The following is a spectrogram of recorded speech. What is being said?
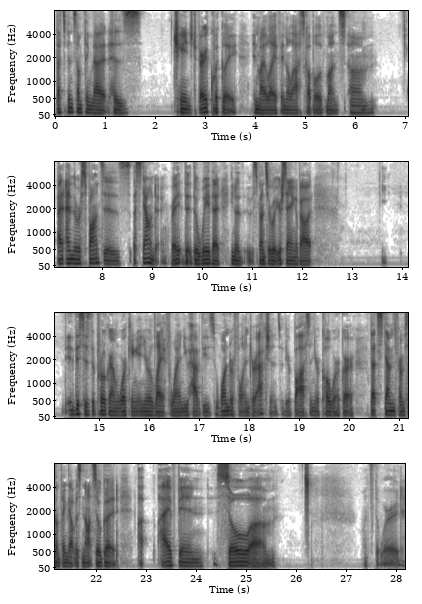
that's been something that has changed very quickly in my life in the last couple of months. Um, and, and the response is astounding, right? The, the way that, you know, Spencer, what you're saying about this is the program working in your life when you have these wonderful interactions with your boss and your coworker that stemmed from something that was not so good. Uh, I've been so, um, what's the word?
